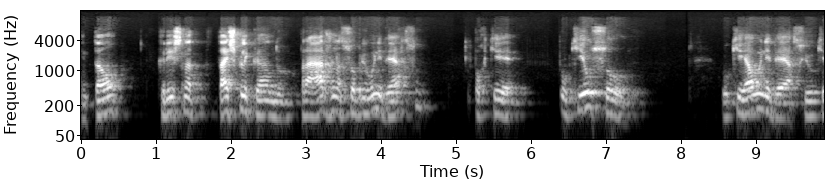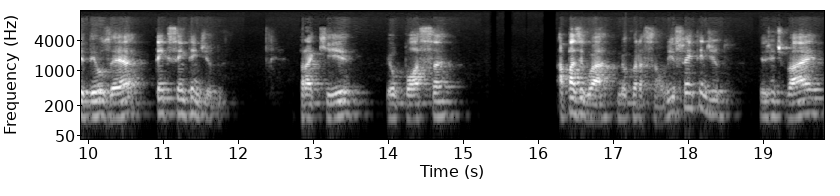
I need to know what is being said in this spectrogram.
Então, Krishna está explicando para Arjuna sobre o universo, porque o que eu sou, o que é o universo e o que Deus é, tem que ser entendido, para que eu possa apaziguar meu coração. Isso é entendido. E a gente vai,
